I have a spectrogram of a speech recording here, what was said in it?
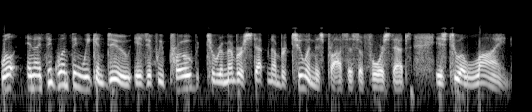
Well, and I think one thing we can do is if we probe to remember step number two in this process of four steps is to align.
